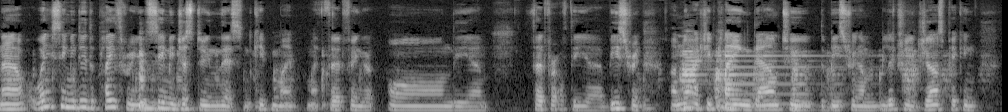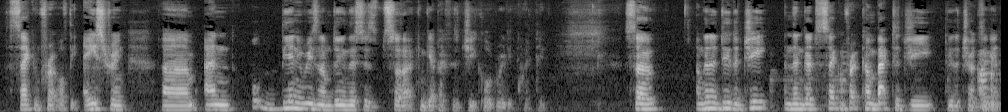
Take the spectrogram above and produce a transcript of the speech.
Now, when you see me do the playthrough, you'll see me just doing this and keeping my, my third finger on the um, third fret of the uh, B string. I'm not actually playing down to the B string. I'm literally just picking the second fret of the A string. Um, and the only reason I'm doing this is so that I can get back to the G chord really quickly. So I'm going to do the G and then go to second fret, come back to G, do the chugs again.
